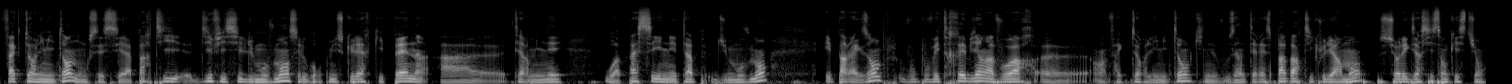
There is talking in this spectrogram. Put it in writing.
facteur limitant. Donc c'est la partie difficile du mouvement, c'est le groupe musculaire qui peine à terminer ou à passer une étape du mouvement. Et par exemple, vous pouvez très bien avoir euh, un facteur limitant qui ne vous intéresse pas particulièrement sur l'exercice en question.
